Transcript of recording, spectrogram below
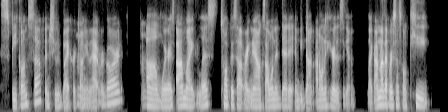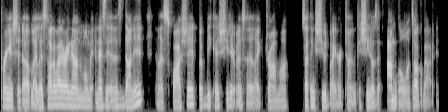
speak on stuff and she would bite her tongue mm-hmm. in that regard. Mm-hmm. Um, whereas I'm like, let's talk this out right now because I want to dead it and be done. I don't want to hear this again. Like I'm not that person that's gonna keep bringing shit up. Like let's talk about it right now in a moment and that's it. And let's done it and let's squash it. But because she didn't necessarily like drama, so I think she would bite her tongue because she knows that I'm gonna want to talk about it.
